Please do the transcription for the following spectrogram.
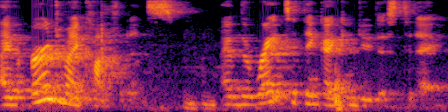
I've earned my confidence. Mhm. I have the right to think I can do this today.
